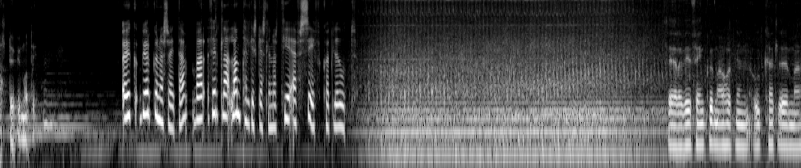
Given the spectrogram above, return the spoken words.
allt upp í móti. Mm. Aug Björgunarsveita var þyrla landhelgiskeslunar TF-SIF kölluð út. Þegar við fengum áhöfnin útkallið um að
